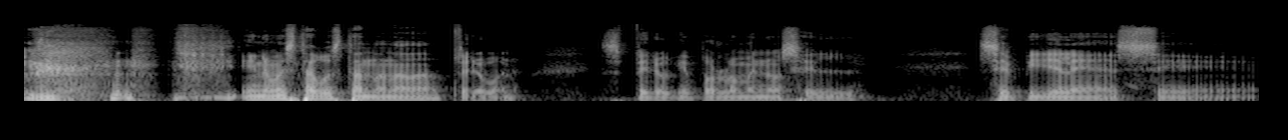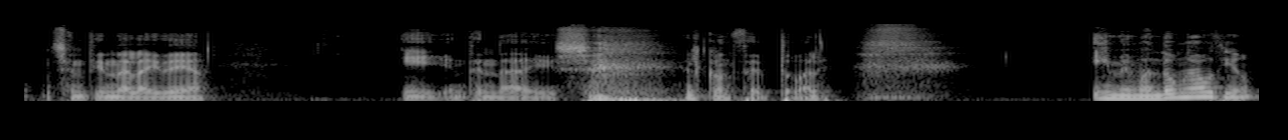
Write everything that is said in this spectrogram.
y no me está gustando nada, pero bueno, espero que por lo menos el, se pille, se, se entienda la idea y entendáis el concepto, ¿vale? Y me mandó un audio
